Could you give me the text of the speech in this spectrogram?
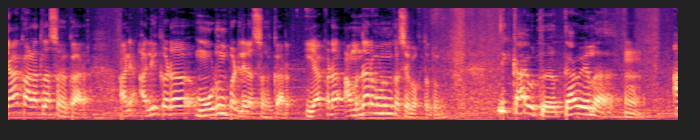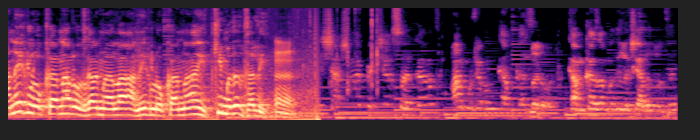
त्या काळातला सहकार आणि अलीकडं मोडून पडलेला सहकार याकडं आमदार म्हणून कसे बघता तुम्ही? नाही काय होतं त्यावेळेला. अनेक लोकांना रोजगार मिळाला अनेक लोकांना इतकी मदत झाली. शासनापेक्षा सहकार फार मोठ्या प्रमाणात कामकाज. कामकाजामध्ये लक्ष आलं होतं.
